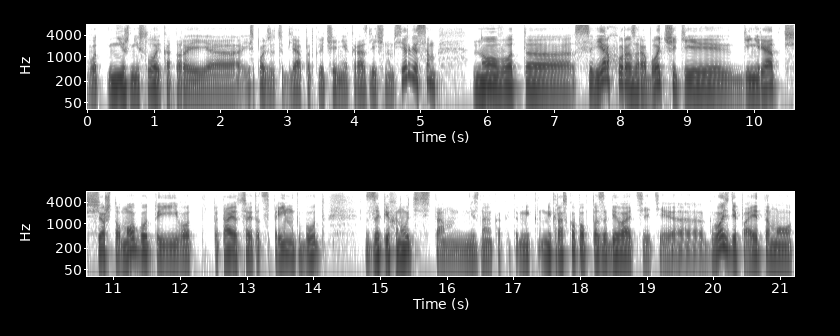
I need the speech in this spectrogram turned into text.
вот нижний слой, который э, используется для подключения к различным сервисам, но вот э, сверху разработчики генерят все, что могут, и вот пытаются этот Spring Boot запихнуть, там, не знаю, как это, микроскопом позабивать эти гвозди, поэтому,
